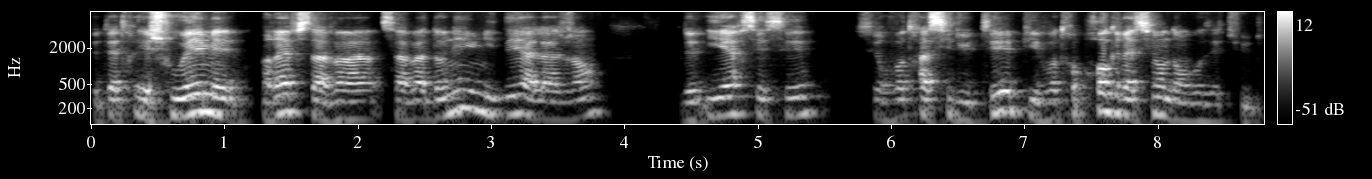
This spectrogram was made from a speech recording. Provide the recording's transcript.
peut-être échoué, mais bref, ça va, ça va donner une idée à l'agent de IRCC sur votre assiduité et puis votre progression dans vos études.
